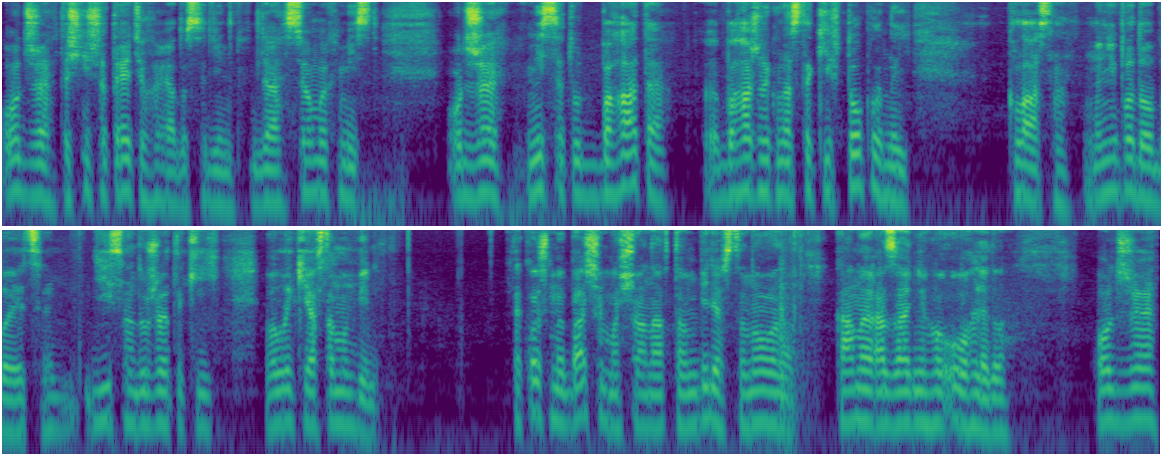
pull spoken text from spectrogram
Отже, точніше, третього ряду сидінь для сьомих місць. Отже, місця тут багато. Багажник у нас такий втоплений. Класно, мені подобається. Дійсно дуже такий великий автомобіль. Також ми бачимо, що на автомобілі встановлена камера заднього огляду. Отже,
